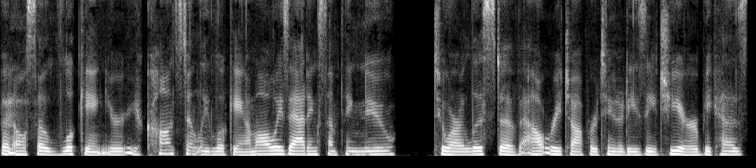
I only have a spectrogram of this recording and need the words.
but mm. also looking. You're, you're constantly looking. I'm always adding something new to our list of outreach opportunities each year because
